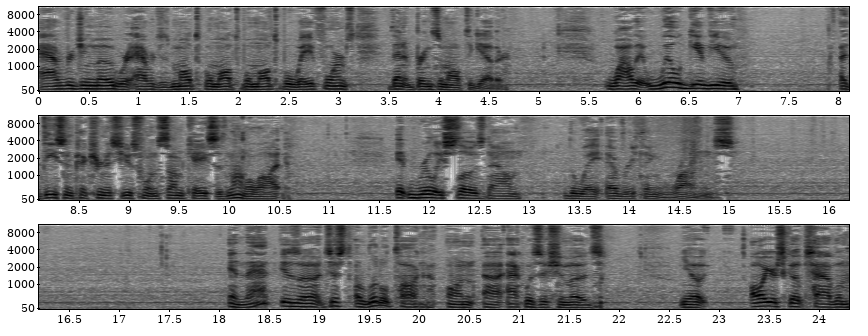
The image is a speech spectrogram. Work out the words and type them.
averaging mode where it averages multiple, multiple, multiple waveforms, then it brings them all together. While it will give you a decent picture and it's useful in some cases, not a lot, it really slows down the way everything runs. And that is uh, just a little talk on uh, acquisition modes. You know, all your scopes have them.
